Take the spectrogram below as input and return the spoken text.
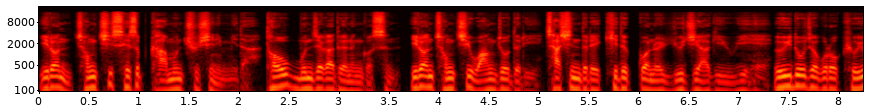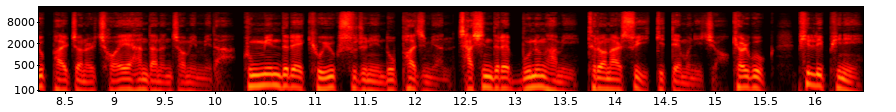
이런 정치 세습 가문 출신입니다. 더욱 문제가 되는 것은 이런 정치 왕조들이 자신들의 기득권을 유지하기 위해 의도적으로 교육 발전을 저해한다는 점입니다. 국민들의 교육 수준이 높아지면 자신들의 무능함이 드러날 수 있기 때문이죠. 결국 필리핀이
